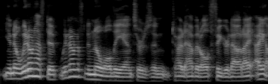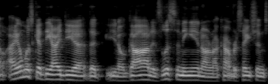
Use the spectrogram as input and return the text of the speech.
you know we don't have to we don't have to know all the answers and try to have it all figured out. I, I i almost get the idea that you know god is listening in on our conversations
